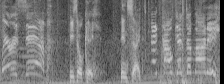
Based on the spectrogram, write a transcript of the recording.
Where is Sam? He's okay. Inside. Then go get the money.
